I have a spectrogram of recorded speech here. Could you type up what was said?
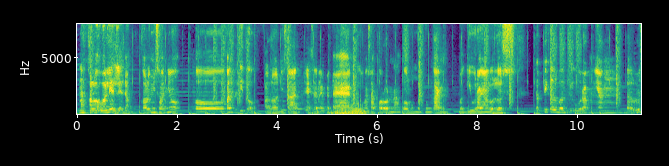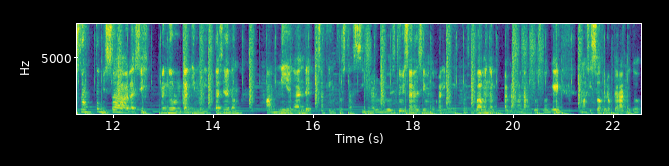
nah kalau balik lihat dong kalau misalnya oh, kan begitu. Kalau di saat SNMPTN di masa corona gue menguntungkan bagi orang yang lulus. Tapi kalau bagi orang yang tidak lulus dong tuh bisa nggak sih menurunkan imunitasnya dong? Panik ya kan dek. Saking frustasinya nggak lulus itu bisa nggak sih menurunkan imunitas? Mbak menurut pandangan aku sebagai mahasiswa kedokteran gitu.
